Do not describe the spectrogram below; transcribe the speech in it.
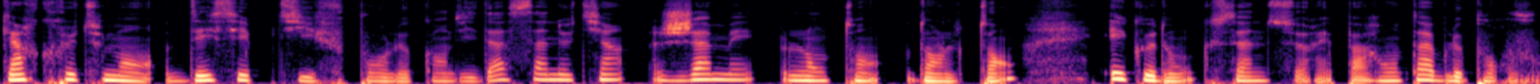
qu'un recrutement déceptif pour le candidat, ça ne tient jamais longtemps dans le temps, et que donc ça ne serait pas rentable pour vous.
